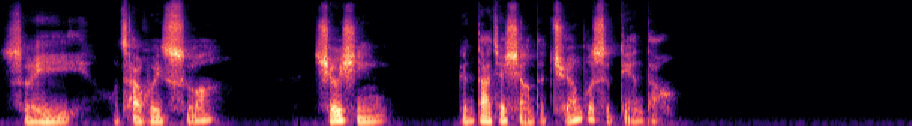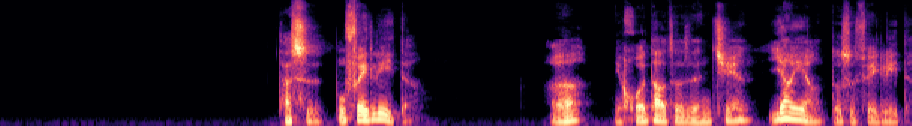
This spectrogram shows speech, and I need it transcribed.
所以我才会说修行跟大家想的全部是颠倒。它是不费力的。而你活到这人间，样样都是费力的。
